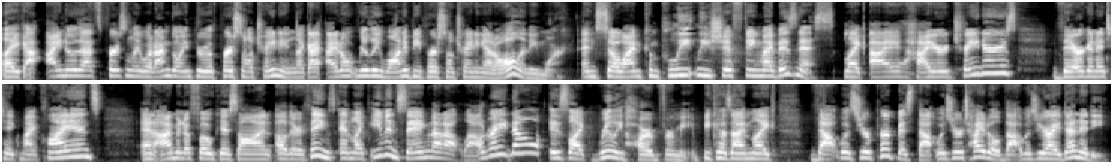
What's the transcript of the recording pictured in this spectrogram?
Like i, I know that's personally what i'm going through with personal training. Like i, I don't really want to be personal training at all anymore. And so i'm completely shifting my business. Like i hired trainers they're going to take my clients and I'm going to focus on other things. And like even saying that out loud right now is like really hard for me because I'm like, that was your purpose. That was your title. That was your identity.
